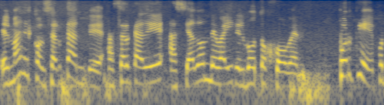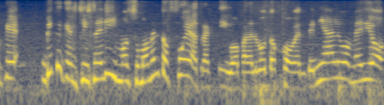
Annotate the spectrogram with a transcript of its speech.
el más desconcertante acerca de hacia dónde va a ir el voto joven. ¿Por qué? Porque viste que el kirchnerismo en su momento fue atractivo para el voto joven, tenía algo medio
